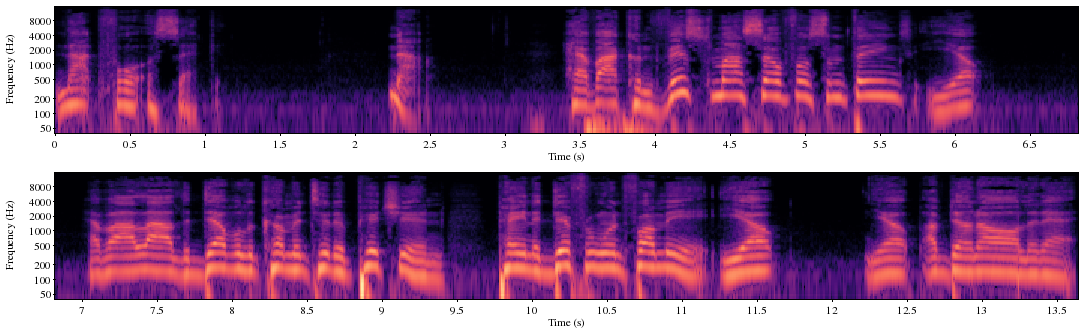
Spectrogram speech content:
Not for a second. Now, have I convinced myself of some things? Yep. Have I allowed the devil to come into the picture and paint a different one for me? Yep. Yep. I've done all of that.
